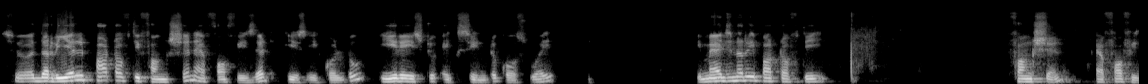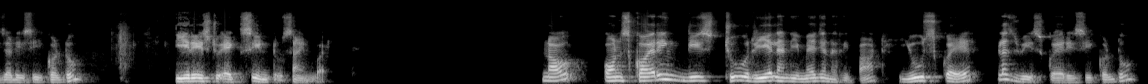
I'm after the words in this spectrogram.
So the real part of the function f of z is equal to e raised to x into cos y. Imaginary part of the function f of z is equal to e raised to x into sin y. Now, on squaring these two real and imaginary part, u square plus v square is equal to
